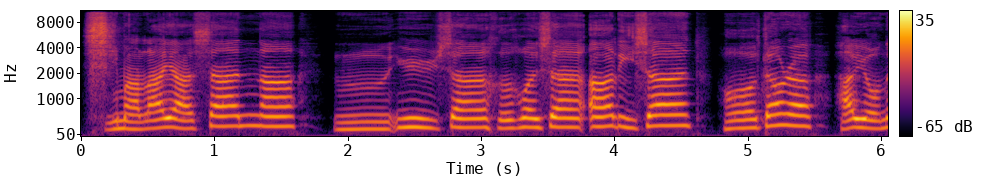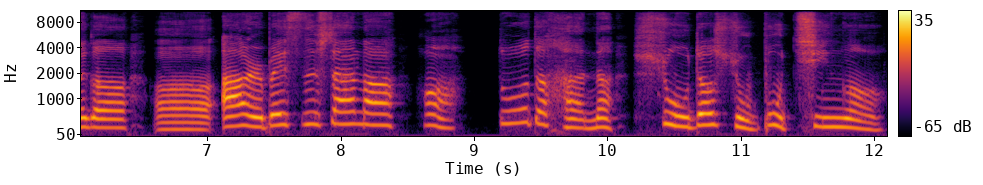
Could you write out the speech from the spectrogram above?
喜马拉雅山呐，嗯，玉山、合欢山、阿里山，哦，当然还有那个呃阿尔卑斯山啦，哦，多得很呢，数都数不清哦。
